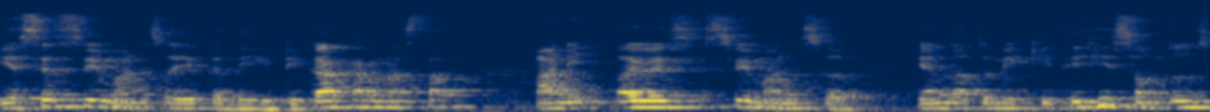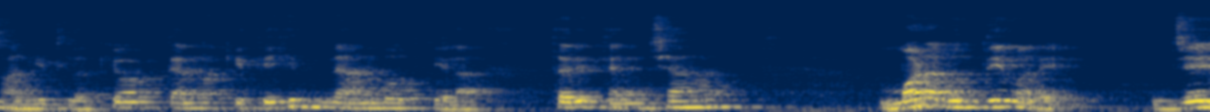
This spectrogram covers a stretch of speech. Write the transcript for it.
यशस्वी माणसं हे कधीही टीकाकार नसतात आणि अयशस्वी माणसं यांना तुम्ही कितीही समजून सांगितलं किंवा त्यांना कितीही ज्ञानबोध केला तरी त्यांच्या मनबुद्धीमध्ये जे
